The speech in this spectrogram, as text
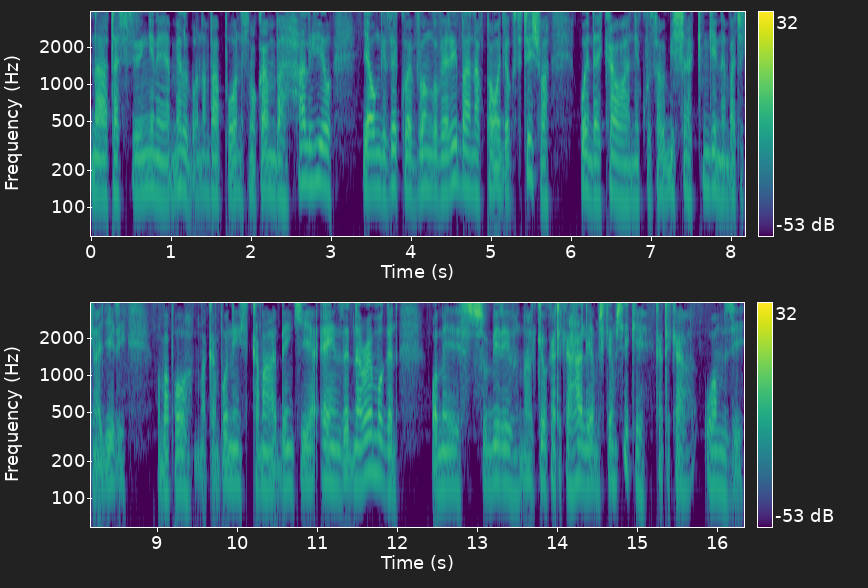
na taasisi zingine ya Melbourne, ambapo wanasema kwamba hali hiyo ya ongezeko ya viwango vya riba na pamoja kusitishwa huenda ikawa ni kusababisha kingine ambacho kinajiri, ambapo makampuni kama benki ya ANZ na Roy Morgan wamesubiri na wakiwa katika hali ya mshike mshike katika uamuzi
